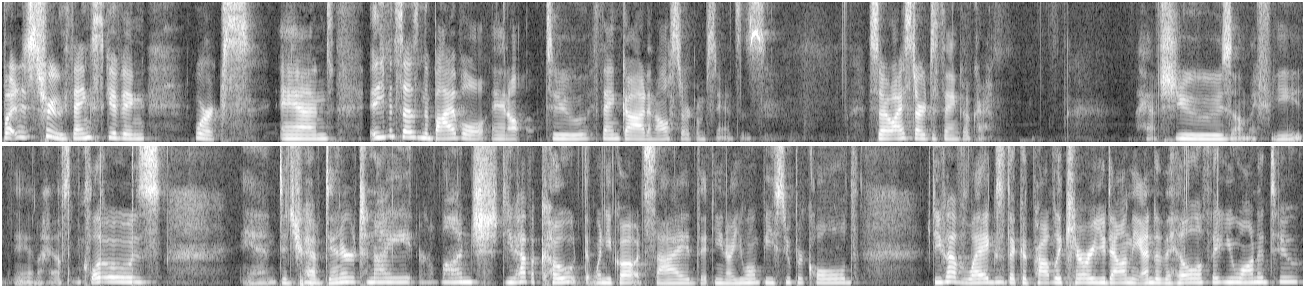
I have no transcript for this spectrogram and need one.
but it's true, Thanksgiving works. And it even says in the Bible and to thank God in all circumstances. So I start to think, okay, I have shoes on my feet and I have some clothes. And did you have dinner tonight or lunch? Do you have a coat that when you go outside that you know you won't be super cold? Do you have legs that could probably carry you down the end of the hill if that you wanted to?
